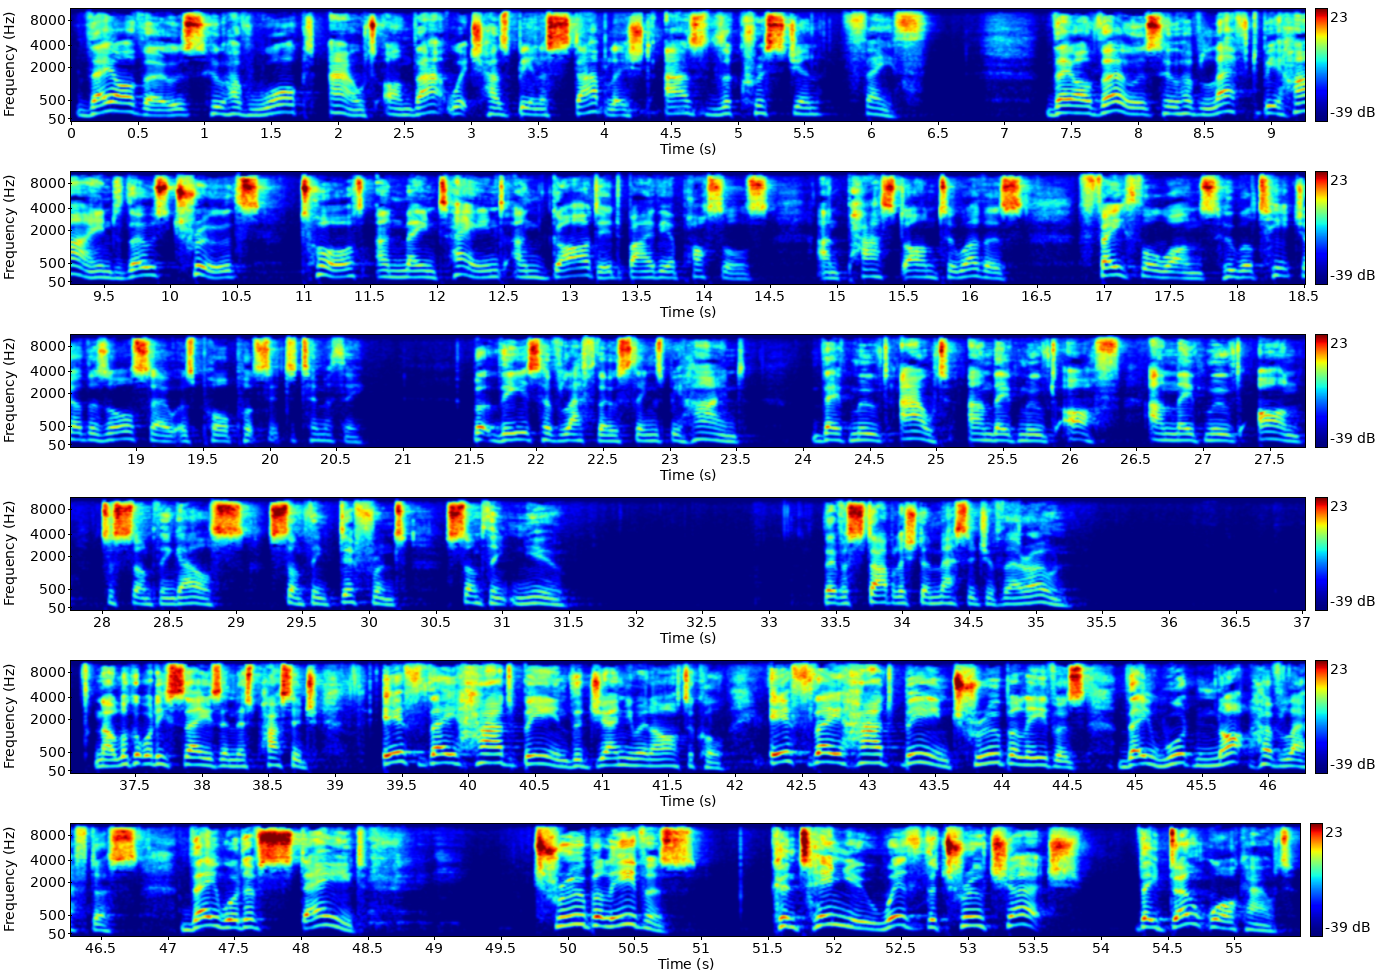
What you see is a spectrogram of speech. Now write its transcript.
They are those who have walked out on that which has been established as the Christian faith. They are those who have left behind those truths taught and maintained and guarded by the apostles and passed on to others, faithful ones who will teach others also, as Paul puts it to Timothy. But these have left those things behind. They've moved out and they've moved off and they've moved on to something else, something different, something new. They've established a message of their own. Now, look at what he says in this passage. If they had been the genuine article, if they had been true believers, they would not have left us. They would have stayed. True believers continue with the true church, they don't walk out.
